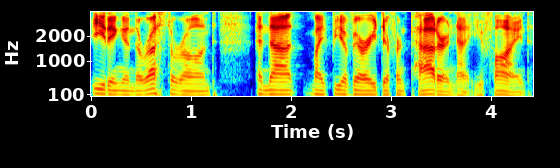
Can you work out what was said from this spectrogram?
eating in the restaurant. And that might be a very different pattern that you find.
